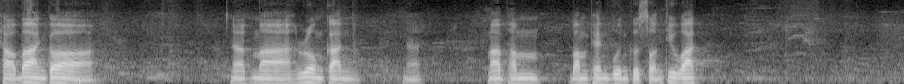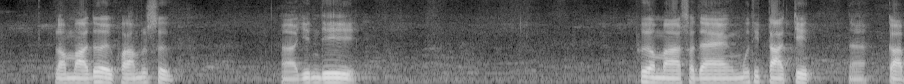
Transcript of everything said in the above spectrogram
ชาวบ้านก็นะมาร่วมกันนะมาทำบำเพ็ญบุญกุศลที่วัด เรามาด้วยความรู้สึกยินดี เพื่อมาแสดงมุทิตาจิตนะกับ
